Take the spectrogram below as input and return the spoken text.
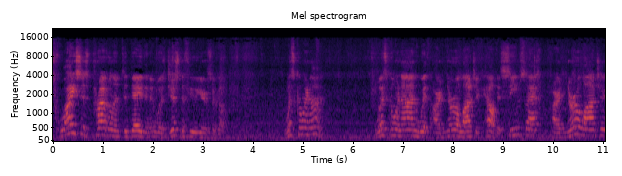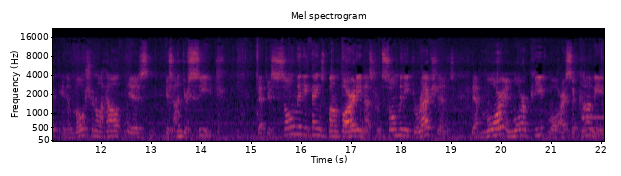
twice as prevalent today than it was just a few years ago. What's going on? What's going on with our neurologic health? It seems that our neurologic and emotional health is, is under siege. That there's so many things bombarding us from so many directions that more and more people are succumbing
